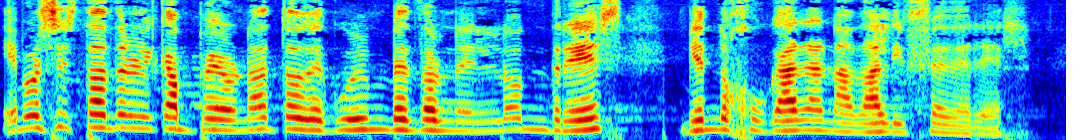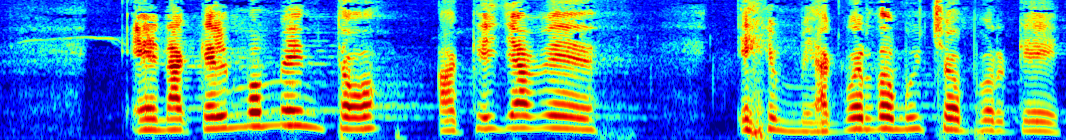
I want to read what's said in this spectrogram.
Hemos estado en el campeonato de Wimbledon en Londres viendo jugar a Nadal y Federer. En aquel momento, aquella vez, me acuerdo mucho porque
